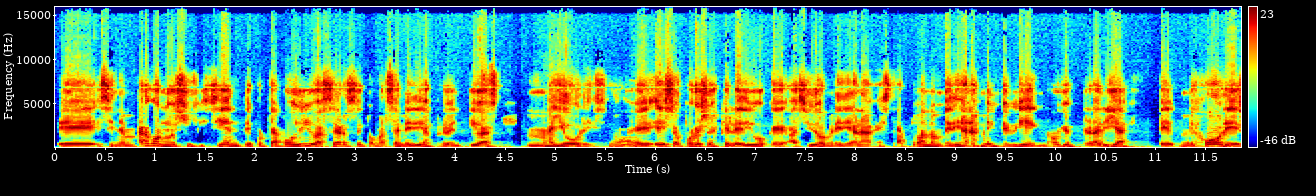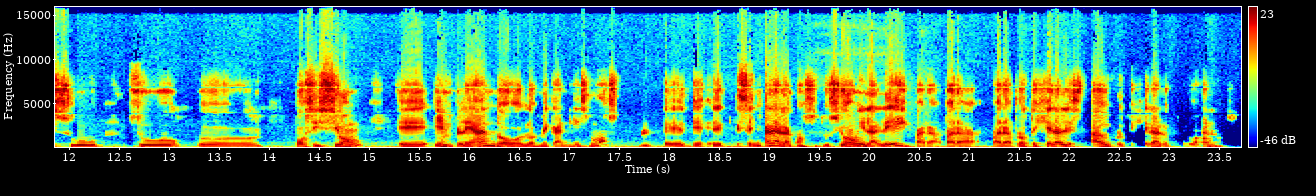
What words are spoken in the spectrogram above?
Eh, sin embargo, no es suficiente porque ha podido hacerse, tomarse medidas preventivas mayores, ¿no? Eh, eso, por eso es que le digo que ha sido mediana, está actuando medianamente bien, ¿no? Yo esperaría mejore su, su uh, posición eh, empleando los mecanismos eh, eh, que señalan la Constitución y la ley para, para, para proteger al Estado y proteger a los peruanos.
